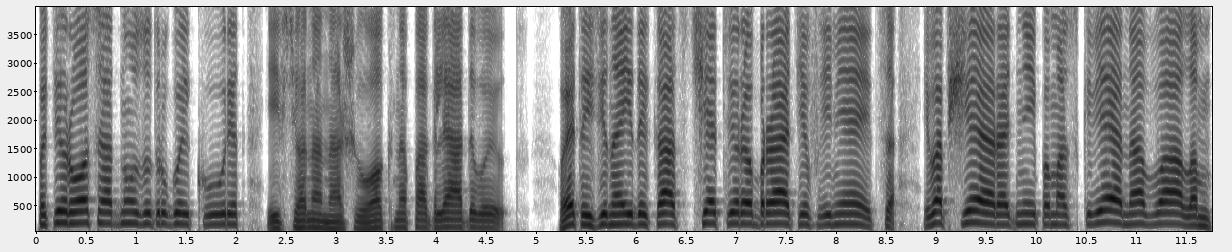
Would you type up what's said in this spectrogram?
Папиросы одну за другой курят, и все на наши окна поглядывают. У этой Зинаиды Кац четверо братьев имеется, и вообще родни по Москве навалом.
